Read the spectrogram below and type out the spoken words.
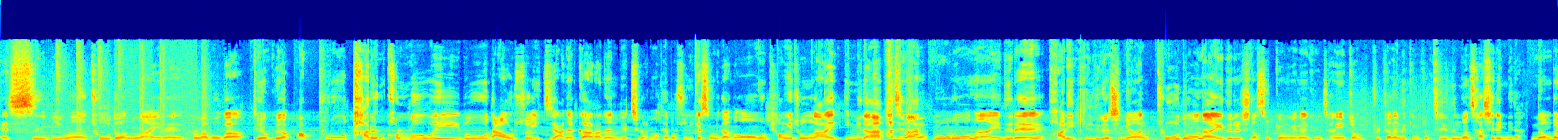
SB와 조던 라인의 콜라보가 되었고요. 앞으로 다른 colorway도 나올 수 있지 않을까라는 예측을 한번 해볼 수 있겠습니다. 너무 평이 좋은 아이입니다. 하지만 이런 아이들의 발이 길들여지면 조던 아이들을 신었을 경우에는 굉장히 좀 불편한 느낌이 좀 드는 건 사실입니다. number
